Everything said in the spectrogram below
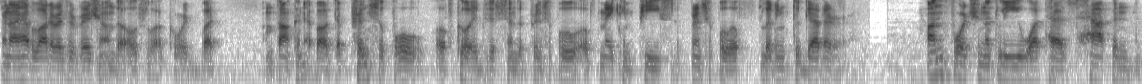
And I have a lot of reservation on the Oslo Accord, but I'm talking about the principle of coexistence, the principle of making peace, the principle of living together Unfortunately, what has happened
